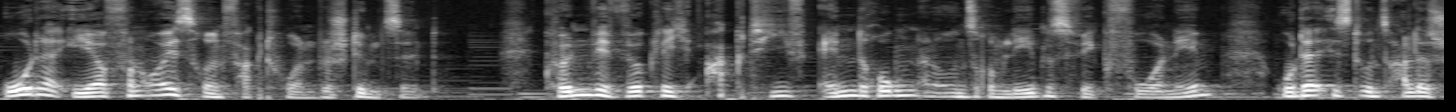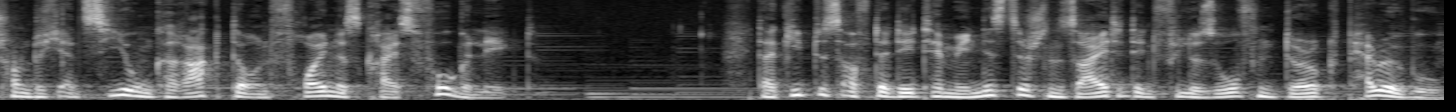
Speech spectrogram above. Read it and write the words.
oder eher von äußeren Faktoren bestimmt sind. Können wir wirklich aktiv Änderungen an unserem Lebensweg vornehmen oder ist uns alles schon durch Erziehung, Charakter und Freundeskreis vorgelegt? Da gibt es auf der deterministischen Seite den Philosophen Dirk Pereboom.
